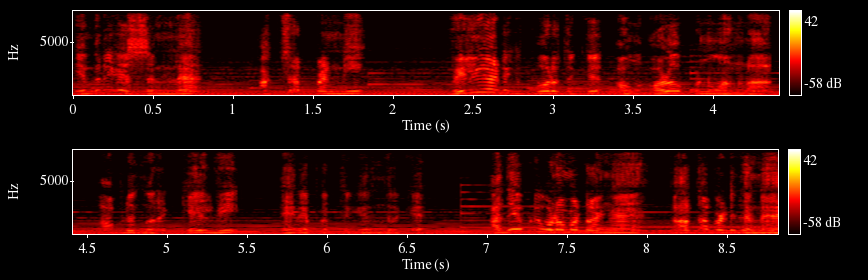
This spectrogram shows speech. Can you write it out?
இமிகிரேஷன்ல அக்செப்ட் பண்ணி வெளிநாட்டுக்கு போறதுக்கு அவங்க அலோவ் பண்ணுவாங்களா? அப்படிங்கிற கேள்வி நிறைய பத்துக்கு இருந்திருக்கு. அது எப்படி விட மாட்டாங்க? தாத்தா பாட்டி தானே?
